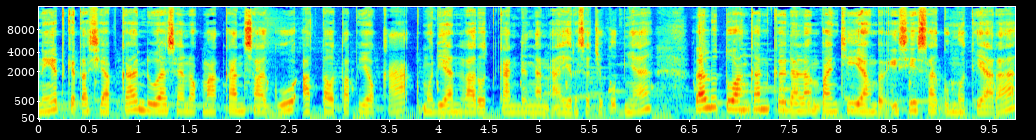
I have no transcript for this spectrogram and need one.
menit, kita siapkan 2 sendok makan sagu atau tapioka, kemudian larutkan dengan air secukupnya, lalu tuangkan ke dalam panci yang berisi sagu mutiara,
